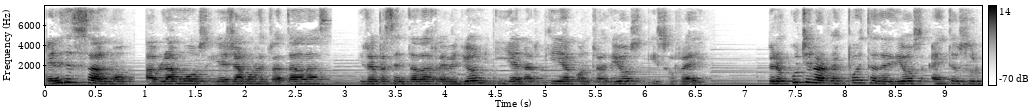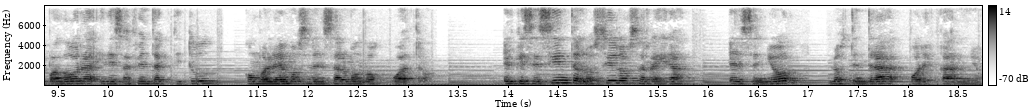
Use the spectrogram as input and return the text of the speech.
En este salmo hablamos y hallamos retratadas y representadas rebelión y anarquía contra Dios y su rey. Pero escuche la respuesta de Dios a esta usurpadora y desafiante actitud, como leemos en el Salmo 2.4. El que se sienta en los cielos se reirá, el Señor los tendrá por escarnio,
